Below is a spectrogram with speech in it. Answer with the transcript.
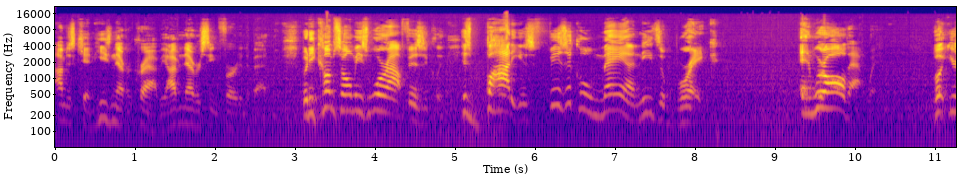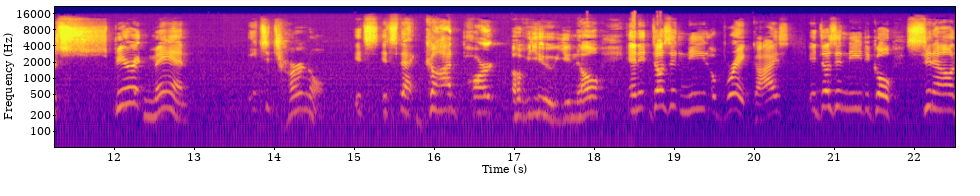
I'm just kidding. He's never crabby. I've never seen Ferd in a bad mood. But he comes home. He's wore out physically. His body, his physical man, needs a break. And we're all that way. But your spirit man, it's eternal. It's it's that God part of you, you know? And it doesn't need a break, guys. It doesn't need to go sit down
